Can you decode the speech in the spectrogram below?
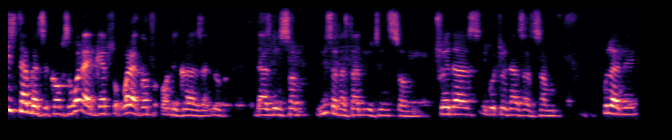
each time there's a conflict, so what I get from what I got on the ground is that look, there's been some misunderstanding between some traders, Igbo traders, and some Fulani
